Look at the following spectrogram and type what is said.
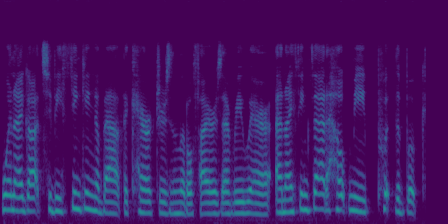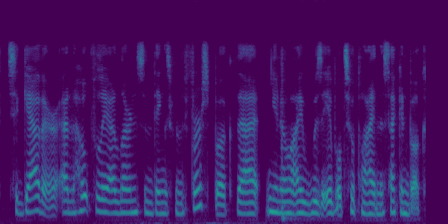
when I got to be thinking about the characters in Little Fires Everywhere. And I think that helped me put the book together. And hopefully, I learned some things from the first book that, you know, I was able to apply in the second book.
